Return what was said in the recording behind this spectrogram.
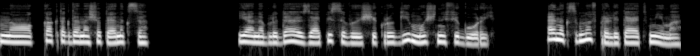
Но как тогда насчет Энекса? Я наблюдаю за описывающей круги мощной фигурой. Энекс вновь пролетает мимо,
